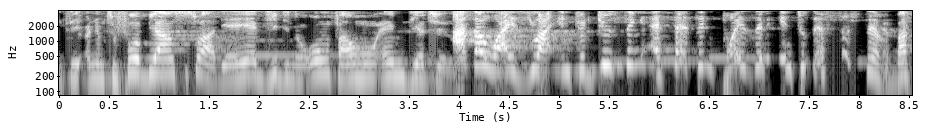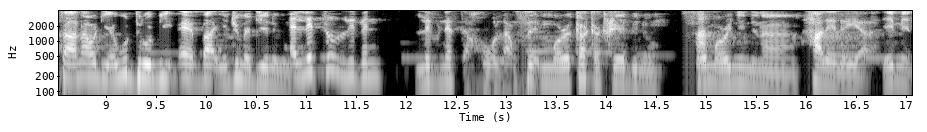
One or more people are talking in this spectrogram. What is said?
nti ɔnwomtofoɔ biara nso so a deɛ ɛyɛ gyidi no wɔmfa wo ho andi akyire no Otherwise, you are introducing a certain poison into the system. ɛba saa na wode awuduro bi ɛɛba yɛ dwumadie no mu A little leaven leaveneth the whole lump. sɛ mmɔreka kakra bi no Ah. sɛ mmɔre no nyinaa Hallelujah. amen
